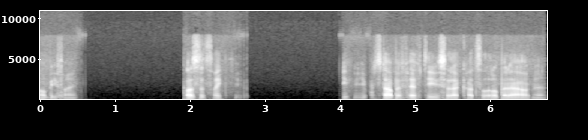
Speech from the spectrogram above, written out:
That'll be fine. Plus, it's like you, you, you stop at 50, so that cuts a little bit out. And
